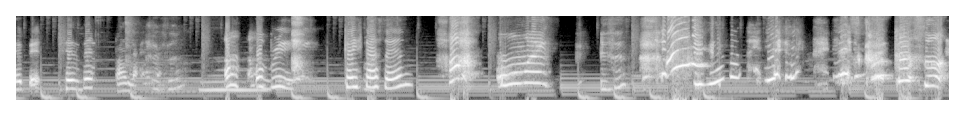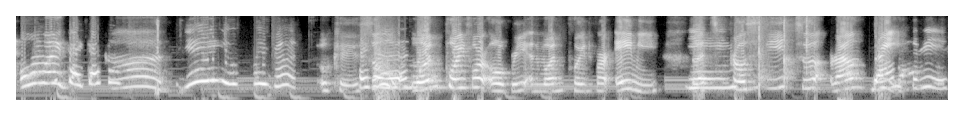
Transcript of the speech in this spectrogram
Heaven. Heaven pala. Heaven? Ah, Aubrey! Sky Castle? Oh my... Is it? Sky Castle! Oh my god! Yay! Oh my god! Okay, I so one point for Aubrey and one point for Amy. Let's proceed to round three. Round three.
